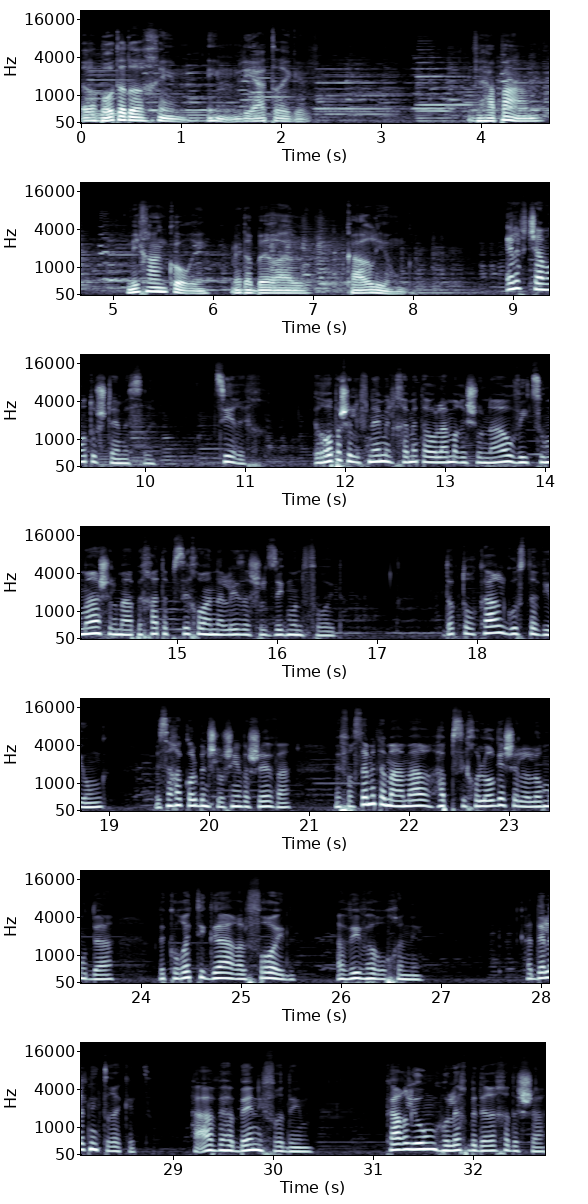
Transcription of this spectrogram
רבות הדרכים עם ליאת רגב. והפעם, מיכה אנקורי מדבר על קרל יונג. 1912, ציריך. אירופה שלפני מלחמת העולם הראשונה ובעיצומה של מהפכת הפסיכואנליזה של זיגמונד פרויד. דוקטור קרל גוסטב יונג, בסך הכל בן 37, מפרסם את המאמר "הפסיכולוגיה של הלא מודע" וקורא תיגר על פרויד, אביו הרוחני. הדלת נטרקת. האב והבן נפרדים. קרל יונג הולך בדרך חדשה,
